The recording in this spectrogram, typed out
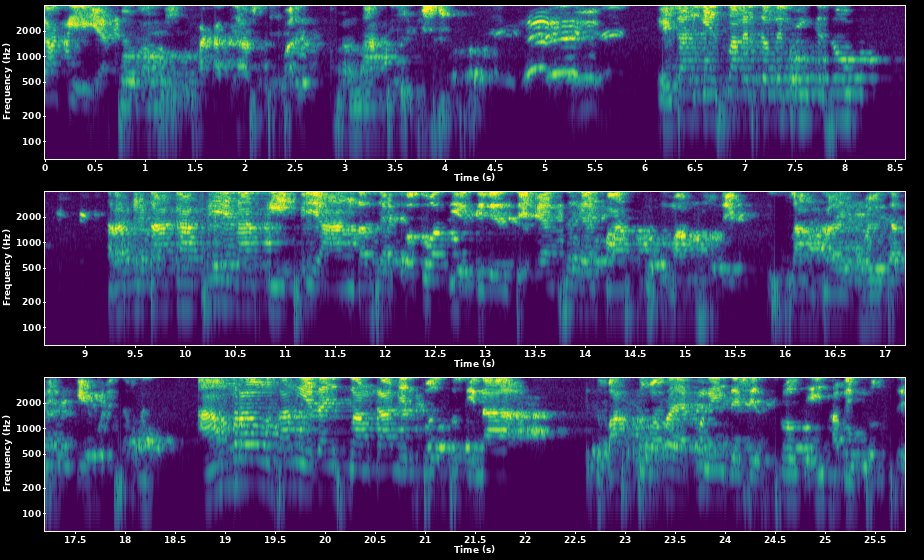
ডাকে এত মানুষ ঢাকাতে আসতে পারে না দেখে বিশ্বাস করতে। এটাই কি ইসলামের জন্য কম কিছু আপনি টাকা খেয়ে না কি খেয়ে আন্দাজে ফতোয়া দিয়ে দিলেন যে এক জায়গায় পাঁচ কোটি মানুষ হলে ইসলাম খায় হয়ে যাবে। কে বলেছে আমরাও জানি এটা ইসলাম কামের পদ্ধতি না। কিন্তু বাস্তবতা এখন এই দেশের স্রোত এইভাবে চলছে।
